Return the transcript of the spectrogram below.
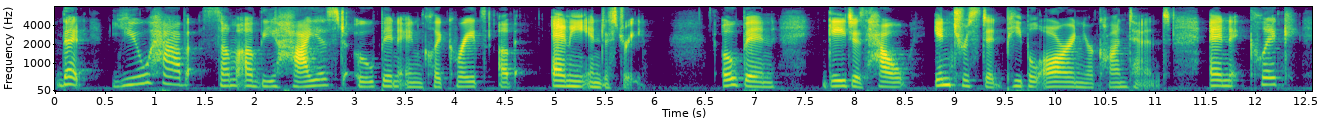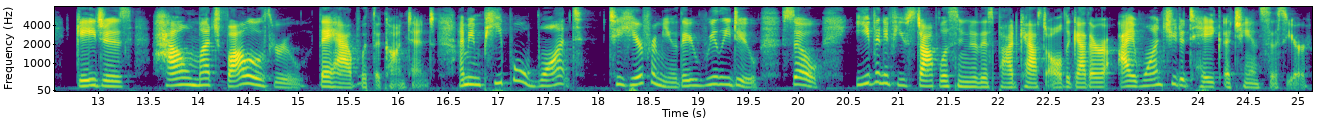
that you have some of the highest open and click rates of any industry. Open gauges how interested people are in your content, and click gauges how much follow through they have with the content. I mean, people want to hear from you. They really do. So, even if you stop listening to this podcast altogether, I want you to take a chance this year.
